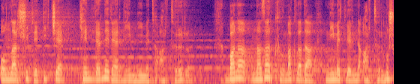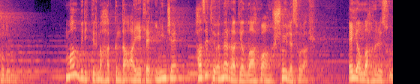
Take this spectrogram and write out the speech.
Onlar şükrettikçe kendilerine verdiğim nimeti artırırım. Bana nazar kılmakla da nimetlerini artırmış olurum. Mal biriktirme hakkında ayetler inince Hazreti Ömer radıyallahu anh şöyle sorar. Ey Allah'ın Resulü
